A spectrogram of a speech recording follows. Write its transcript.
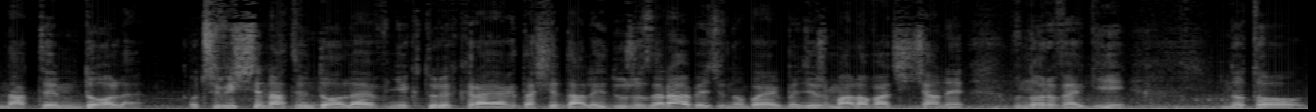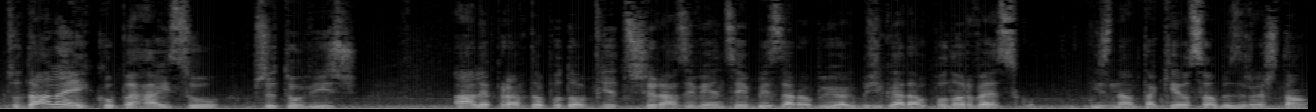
na tym dole. Oczywiście na tym dole w niektórych krajach da się dalej dużo zarabiać, no bo jak będziesz malować ściany w Norwegii, no to, to dalej kupę hajsu przytulisz, ale prawdopodobnie trzy razy więcej byś zarobił, jakbyś gadał po norwesku. I znam takie osoby zresztą,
